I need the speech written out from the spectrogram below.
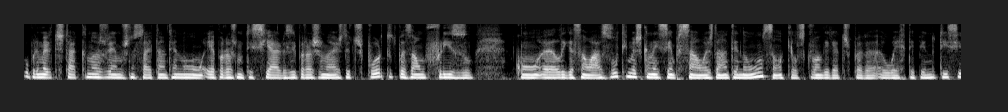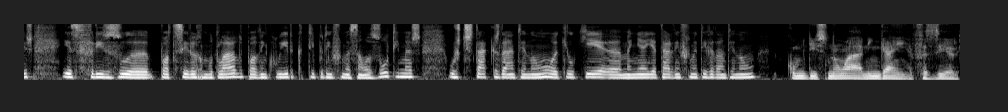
O primeiro destaque que nós vemos no site Antena 1 é para os noticiários e para os jornais de desporto. Depois há um friso com a ligação às últimas, que nem sempre são as da Antena 1, são aqueles que vão diretos para o RTP Notícias. Esse friso uh, pode ser remodelado, pode incluir que tipo de informação? As últimas, os destaques da Antena 1, aquilo que é a manhã e a tarde informativa da Antena 1? Como disse, não há ninguém a fazer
